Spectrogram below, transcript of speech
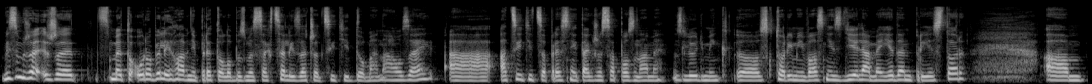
Myslím, že, že sme to urobili hlavne preto, lebo sme sa chceli začať cítiť doma naozaj a, a cítiť sa presne tak, že sa poznáme s ľuďmi, e, s ktorými vlastne zdieľame jeden priestor. Um,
